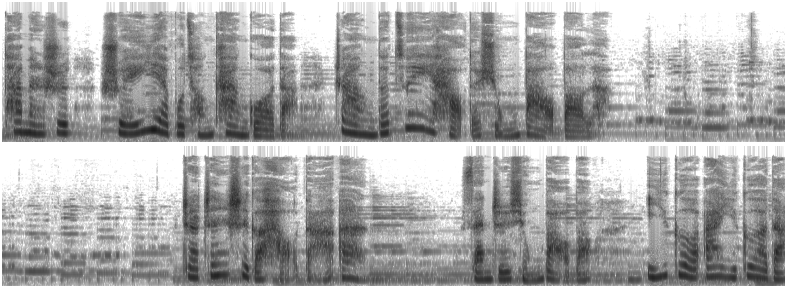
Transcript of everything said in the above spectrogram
他们是谁也不曾看过的。”长得最好的熊宝宝了，这真是个好答案。三只熊宝宝一个挨一个的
